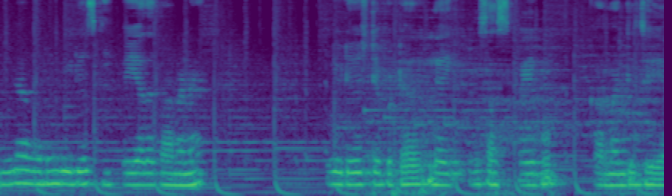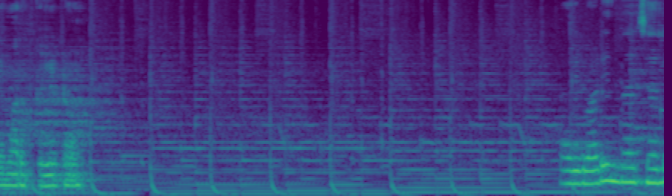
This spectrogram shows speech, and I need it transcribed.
എല്ലാവരും വീഡിയോ സ്കിപ്പ് ചെയ്യാതെ കാണണേ. വീഡിയോ ഇഷ്ടപ്പെട്ട ലൈക്കും സബ്സ്ക്രൈബും കമന്റും ചെയ്യാൻ മറക്കില്ല കേട്ടോ പരിപാടി എന്താ വെച്ചാൽ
